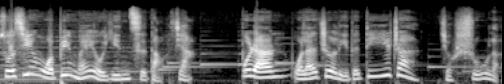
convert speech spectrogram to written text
所幸我并没有因此倒下，不然我来这里的第一站就输了。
